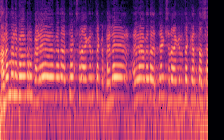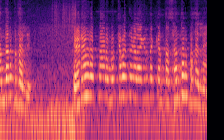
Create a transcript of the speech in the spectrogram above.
ಹನುಮನಗೌಡರು ಬೆಳೆ ಆಯೋಗದ ಅಧ್ಯಕ್ಷರಾಗಿರ್ತಕ್ಕ ಬೆಲೆ ಆಯೋಗದ ಅಧ್ಯಕ್ಷರಾಗಿರ್ತಕ್ಕಂಥ ಸಂದರ್ಭದಲ್ಲಿ ಯಡಿಯೂರಪ್ಪನವರು ಮುಖ್ಯಮಂತ್ರಿಗಳಾಗಿರ್ತಕ್ಕಂಥ ಸಂದರ್ಭದಲ್ಲಿ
